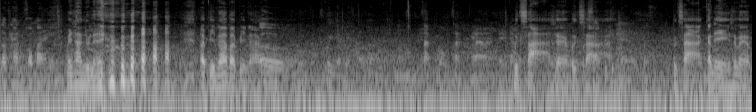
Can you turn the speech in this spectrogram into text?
เราทันเขาไหมไม่ทันอยู่เลยปลายปีหน้าปลายปีหน้าเออคุยกันไหมครับจัดงงจัดงานใดๆปรึกษาใช่ไหมปรึกษาไปถึงไหนแล้วครับปรึกษากันเองใช่ไหมครับ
